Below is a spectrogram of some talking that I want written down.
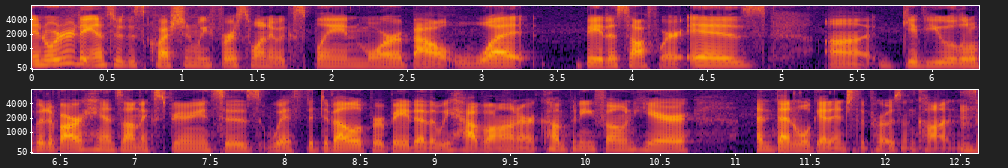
in order to answer this question, we first want to explain more about what beta software is, uh, give you a little bit of our hands-on experiences with the developer beta that we have on our company phone here, and then we'll get into the pros and cons.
